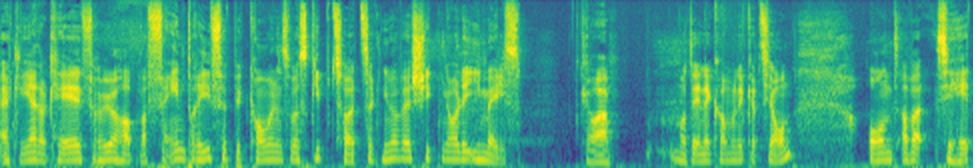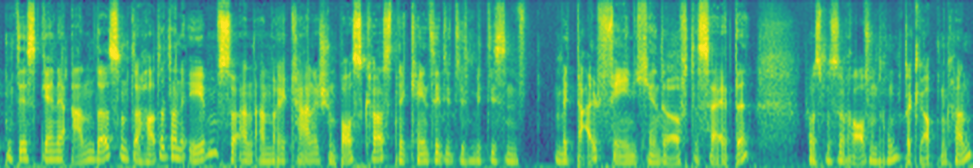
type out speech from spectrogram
erklärt, okay, früher hat man Fanbriefe bekommen und sowas gibt es heutzutage nicht mehr, weil schicken alle E-Mails. Klar, moderne Kommunikation. Und, aber sie hätten das gerne anders und da hat er dann eben so einen amerikanischen Postkasten, ihr kennt sie die, die mit diesen Metallfähnchen da auf der Seite, was man so rauf und runter klappen kann,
